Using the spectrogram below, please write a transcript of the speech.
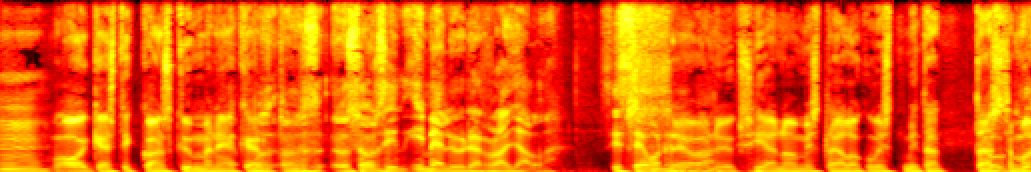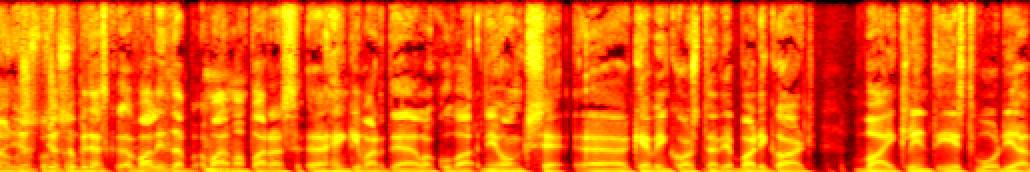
mm. oikeasti kans kymmeniä kertoja. Mut Se on siinä imelyyden rajalla. Siis se on se hyvä. on yksi hienoimmista elokuvista, mitä tässä Kun- maailmassa jos, jos sun pitäisi valita maailman paras äh, henkivartija-elokuva, niin onko se äh, Kevin Costner ja Bodyguard vai Clint Eastwood ja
